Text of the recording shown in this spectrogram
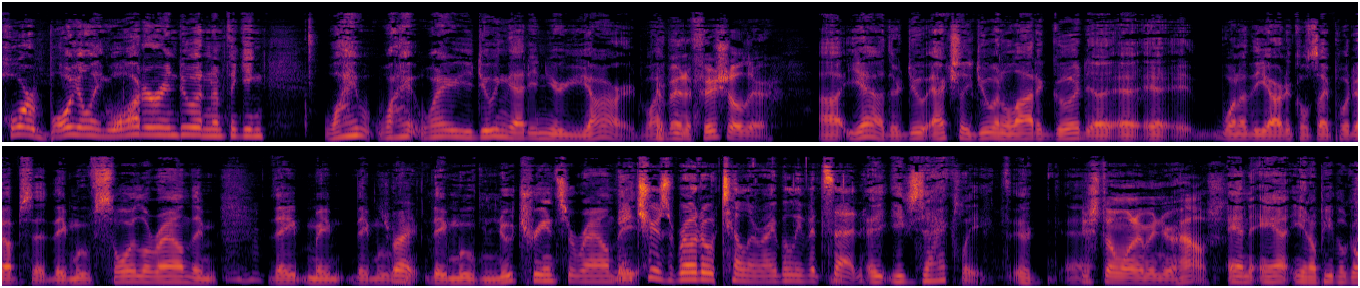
pour boiling water into it?" And I'm thinking, why, why, why are you doing that in your yard? Why? They're beneficial there. Uh, yeah, they're do actually doing a lot of good. Uh, uh, uh, one of the articles I put up said they move soil around. They they may, they move right. they move nutrients around. They, Nature's rototiller, I believe it said. Exactly. Uh, You just don't want them in your house. and and you know people go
